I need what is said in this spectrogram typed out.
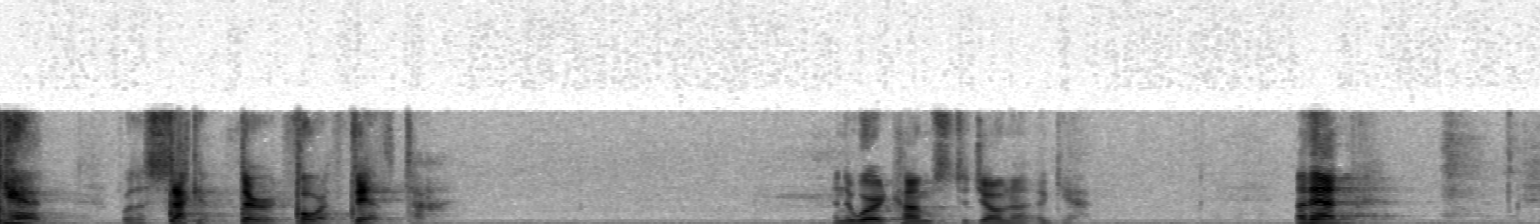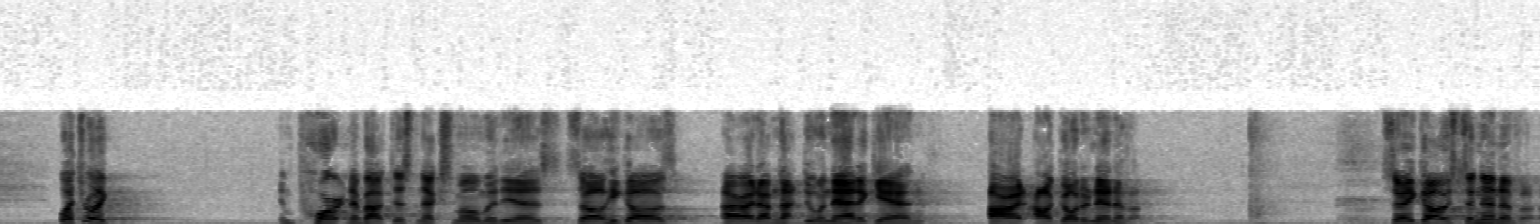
again for the second, third, fourth, fifth time. And the word comes to Jonah again. And then, what's really important about this next moment is so he goes, All right, I'm not doing that again. All right, I'll go to Nineveh. So he goes to Nineveh,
